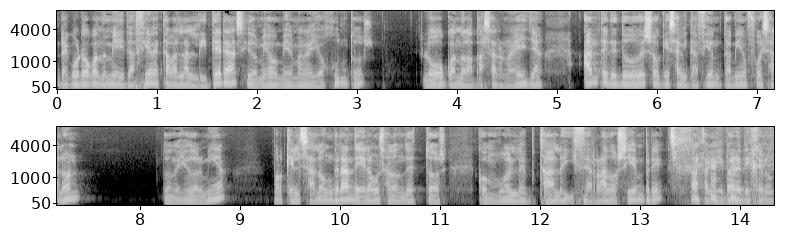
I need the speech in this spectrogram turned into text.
Recuerdo cuando en mi habitación estaban las literas y dormíamos mi hermana y yo juntos. Luego cuando la pasaron a ella. Antes de todo eso, que esa habitación también fue salón, donde yo dormía, porque el salón grande era un salón de estos con muebles tal y cerrado siempre, hasta que mis padres dijeron,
